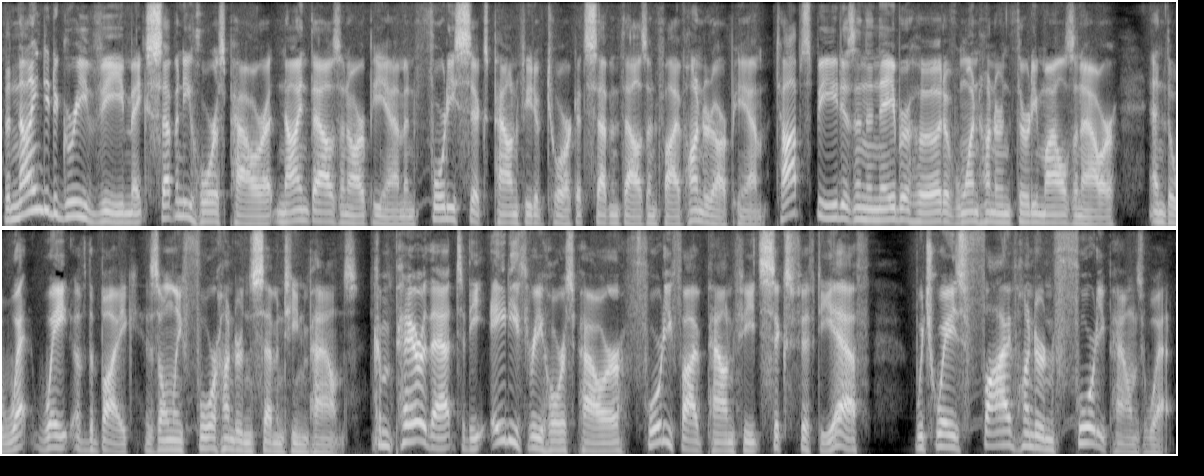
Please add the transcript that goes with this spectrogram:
The 90 degree V makes 70 horsepower at 9,000 RPM and 46 pound feet of torque at 7,500 RPM. Top speed is in the neighborhood of 130 miles an hour, and the wet weight of the bike is only 417 pounds. Compare that to the 83 horsepower, 45 pound feet 650F, which weighs 540 pounds wet.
